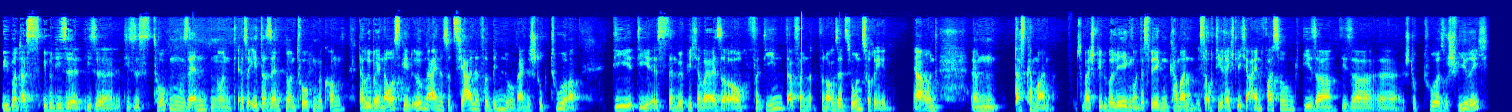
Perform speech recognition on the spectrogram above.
über das, über diese, diese, dieses Token senden und, also Ether senden und Token bekommen, darüber hinausgehend irgendeine soziale Verbindung, eine Struktur, die, die es dann möglicherweise auch verdient, davon von der Organisation zu reden. Ja, und ähm, das kann man zum Beispiel überlegen. Und deswegen kann man, ist auch die rechtliche Einfassung dieser, dieser äh, Struktur so schwierig,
